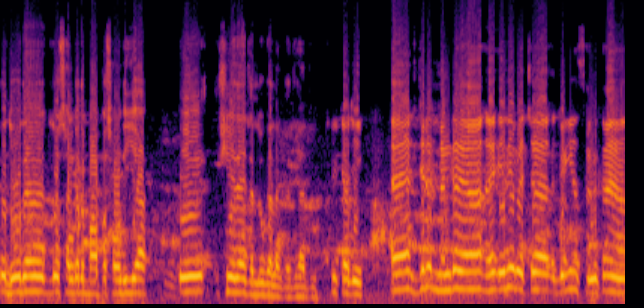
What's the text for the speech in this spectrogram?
ਤੇ ਦੋ ਦਿਨ ਜਦੋਂ ਸੰਗਤ ਵਾਪਸ ਆਉਂਦੀ ਆ ਇਹ 6 ਦਿਨ ਚੱਲੂਗਾ ਲੰਗਰ ਜੀ ਹਾਂਜੀ। ਠੀਕ ਹੈ ਜੀ। ਅਹ ਜਿਹੜੇ ਲੰਗਰ ਆ ਅਹ ਇਹਦੇ ਵਿੱਚ ਜਿਹੜੀਆਂ ਸੰਗਤਾਂ ਆ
